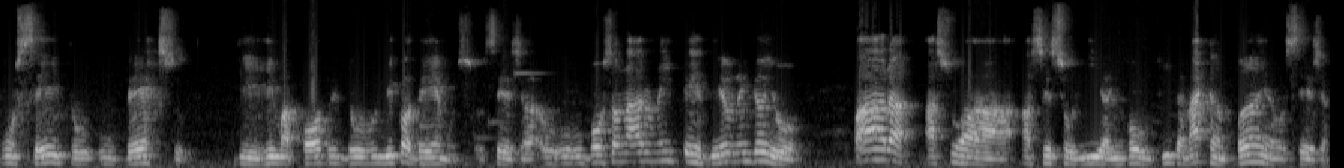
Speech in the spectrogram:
conceito, o verso de rima pobre do Nicodemos, ou seja, o, o Bolsonaro nem perdeu nem ganhou para a sua assessoria envolvida na campanha, ou seja,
